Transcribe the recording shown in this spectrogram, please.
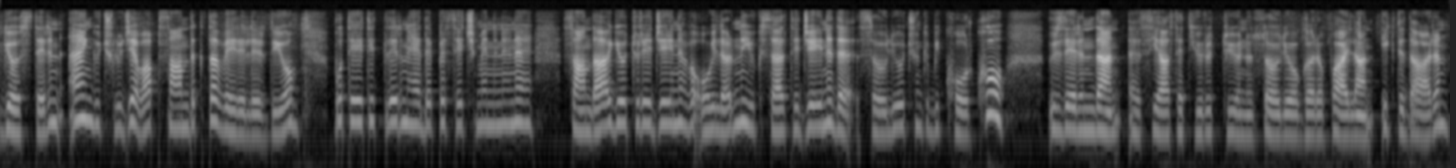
gösterin. En güçlü cevap sandıkta verilir diyor. Bu tehditlerin HDP seçmenini sandığa götüreceğini ve oylarını yükselteceğini de söylüyor. Çünkü bir korku üzerinden e, siyaset yürüttüğünü söylüyor Garipaylan iktidarın.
